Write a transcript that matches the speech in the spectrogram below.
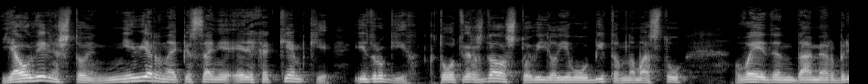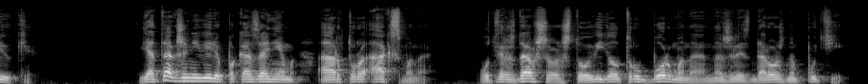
Я уверен, что неверно описание Эриха Кемпки и других, кто утверждал, что видел его убитым на мосту Вейден-Даммер-Брюке. Я также не верю показаниям Артура Аксмана, утверждавшего, что увидел труп Бормана на железнодорожном пути.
